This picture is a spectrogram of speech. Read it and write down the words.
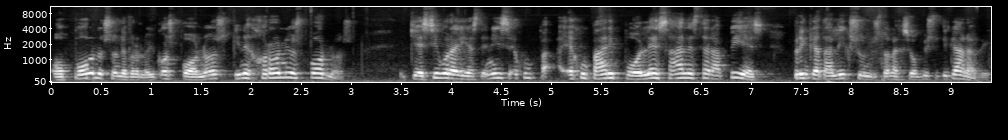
Ο πόνος, ο νευρολογικός πόνος είναι χρόνιος πόνος. Και σίγουρα οι ασθενείς έχουν, έχουν πάρει πολλές άλλες θεραπείες πριν καταλήξουν στο να χρησιμοποιήσουν την κάναβη.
